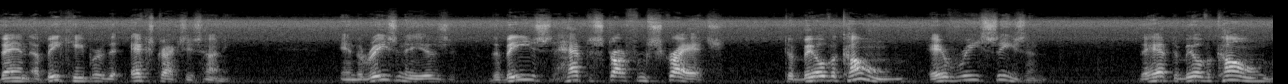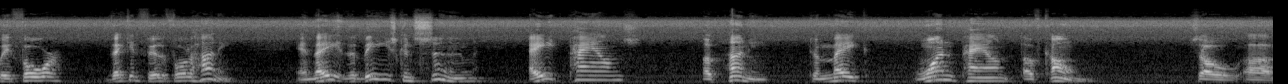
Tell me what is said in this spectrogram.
than a beekeeper that extracts his honey. And the reason is the bees have to start from scratch to build the comb every season. They have to build the comb before they can fill it full of honey. And they the bees consume eight pounds of honey to make one pound of comb. So uh,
